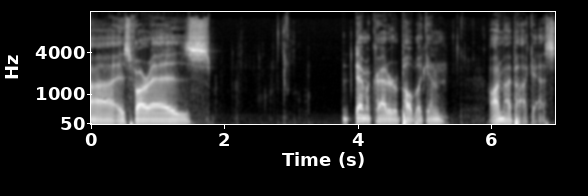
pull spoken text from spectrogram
uh, as far as Democrat or Republican on my podcast.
